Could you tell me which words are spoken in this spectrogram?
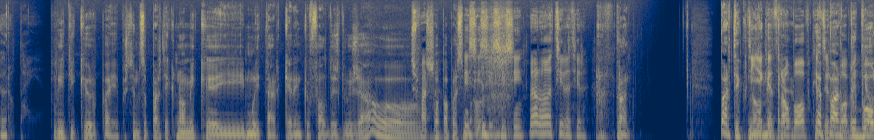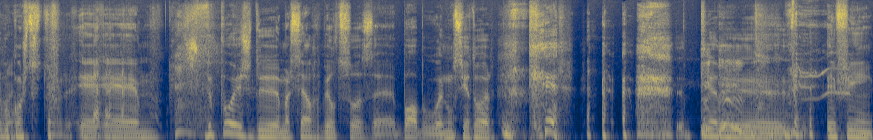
Europeia. política europeia. Depois temos a parte económica e militar. Querem que eu fale das duas já ou Despacha. só para a próxima Sim, sim, sim, sim. Não, não, atira, atira. Pronto. Parte Tinha económica. que entrar o Bob, quer a dizer, o parte Bob é do teu, Bob, o é? construtor. É, é, depois de Marcelo Rebelo de Souza, Bob, o anunciador, ter, ter eh, enfim,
